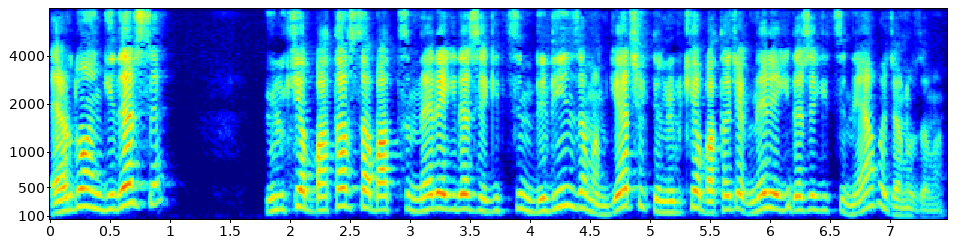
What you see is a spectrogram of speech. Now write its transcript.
Erdoğan giderse ülke batarsa batsın nereye giderse gitsin dediğin zaman gerçekten ülke batacak. Nereye giderse gitsin ne yapacaksın o zaman?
